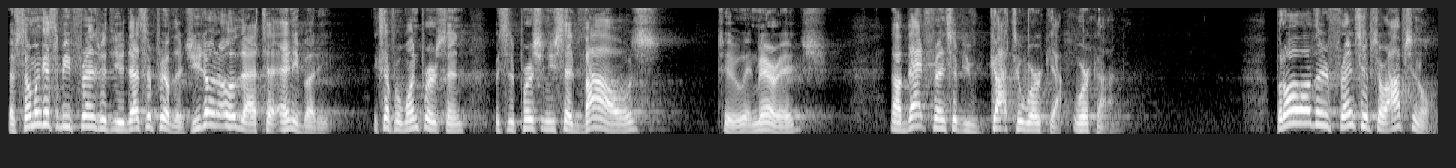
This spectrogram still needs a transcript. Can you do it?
If someone gets to be friends with you, that's a privilege. You don't owe that to anybody, except for one person, which is the person you said vows to in marriage. Now, that friendship you've got to work, out, work on. But all other friendships are optional.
